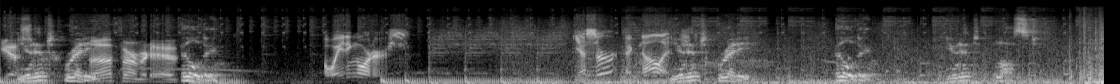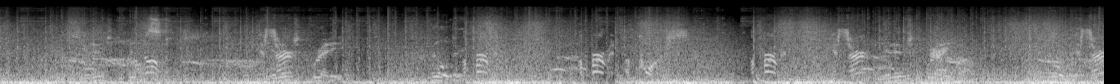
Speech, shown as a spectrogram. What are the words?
Yes, Unit sir. ready. Affirmative. Building. Awaiting orders. Yes, sir. Acknowledged. Unit ready. Building. Unit lost. Unit lost. Yes, sir. Unit ready. Building. Affirmative. Affirmative. Of course. Affirmative. Yes, sir. Unit Very ready. Yes, sir.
